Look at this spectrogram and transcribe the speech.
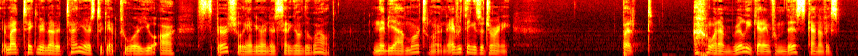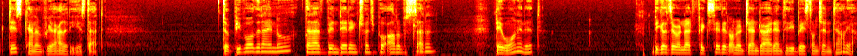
It might take me another 10 years to get to where you are spiritually and your understanding of the world. Maybe I have more to learn. Everything is a journey. But what I'm really getting from this kind of this kind of reality is that the people that I know that I've been dating trans people all of a sudden, they wanted it because they were not fixated on a gender identity based on genitalia.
